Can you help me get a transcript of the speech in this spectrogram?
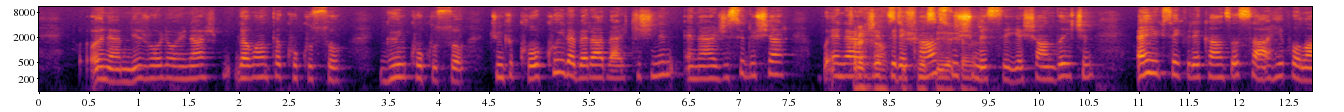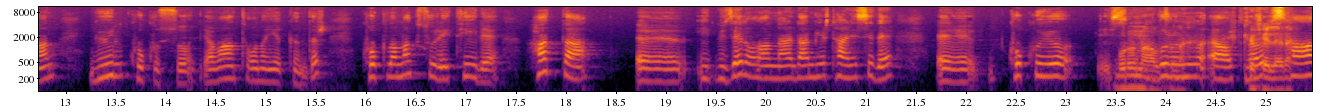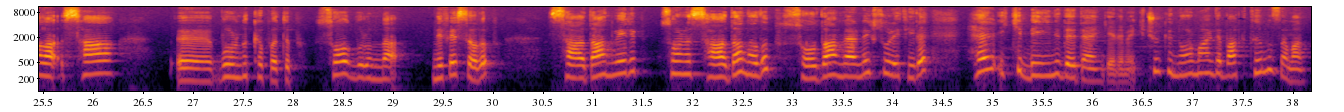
önemli rol oynar. Lavanta kokusu, gül kokusu. Çünkü korkuyla beraber kişinin enerjisi düşer. Bu enerji Frekans düşmesi frekans yaşanır. düşmesi yaşandığı için en yüksek frekansa sahip olan gül kokusu, lavanta ona yakındır. Koklamak suretiyle hatta e, güzel olanlardan bir tanesi de e, kokuyu Burun altına, burunun altına köşelere. sağ, sağ e, burnu kapatıp sol burunla nefes alıp sağdan verip sonra sağdan alıp soldan vermek suretiyle her iki beyni de dengelemek. Çünkü normalde baktığımız zaman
